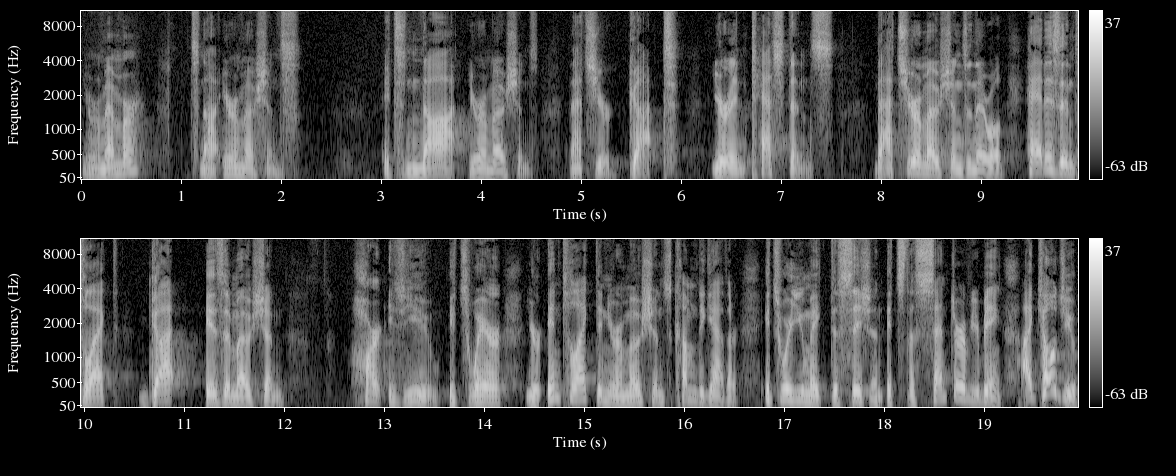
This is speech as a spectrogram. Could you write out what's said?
You remember? It's not your emotions. It's not your emotions. That's your gut, your intestines. That's your emotions in their world. Head is intellect, gut is emotion. Heart is you. It's where your intellect and your emotions come together. It's where you make decision. It's the center of your being. I told you,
